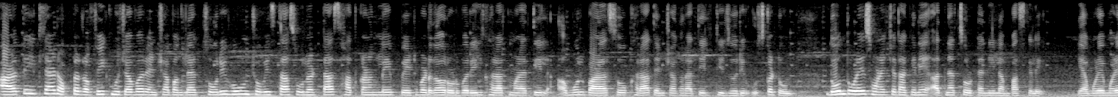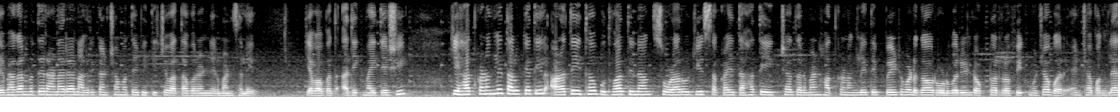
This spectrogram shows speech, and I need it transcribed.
आळते इथल्या डॉक्टर रफिक मुजावर यांच्या बंगल्यात चोरी होऊन चोवीस तास उलट तास हातकणंगले पेठ वडगाव रोडवरील खरात मळ्यातील अमोल बाळासो खरात यांच्या घरातील तिजोरी उचकटून दोन तोळे सोन्याचे दागिने अज्ञात चोरट्यांनी लंपास केले. यामुळे मळे भागांमध्ये राहणाऱ्या नागरिकांच्या मध्ये भीतीचे वातावरण निर्माण झाले. याबाबत अधिक माहिती अशी की हातकणंगले तालुक्यातील आळते इथं बुधवार दिनांक सोळा रोजी सकाळी दहा ते एकच्या दरम्यान हातकणंगले ते पेठ वडगाव रोडवरील डॉक्टर रफिक मुजावर यांच्या बंगल्यात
